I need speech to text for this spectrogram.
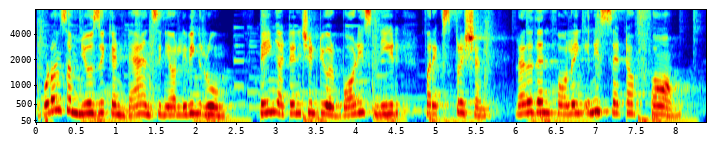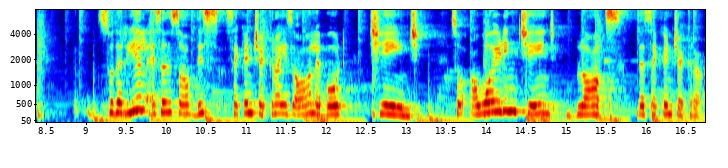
Put on some music and dance in your living room, paying attention to your body's need for expression rather than following any set of form. So, the real essence of this second chakra is all about change. So, avoiding change blocks the second chakra.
